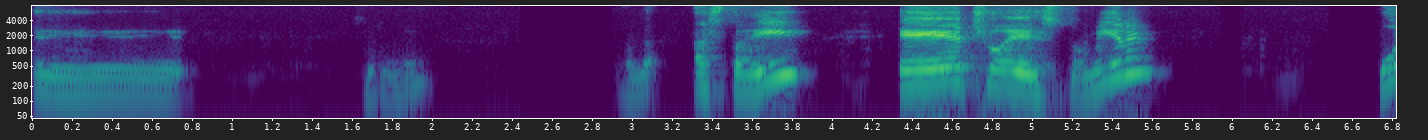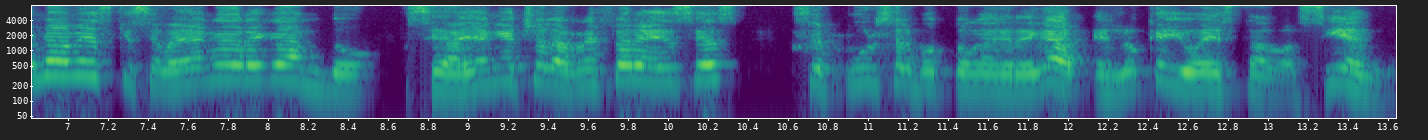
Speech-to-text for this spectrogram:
Eh, hasta ahí he hecho esto. Miren. Una vez que se vayan agregando, se hayan hecho las referencias, se pulsa el botón agregar. Es lo que yo he estado haciendo.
